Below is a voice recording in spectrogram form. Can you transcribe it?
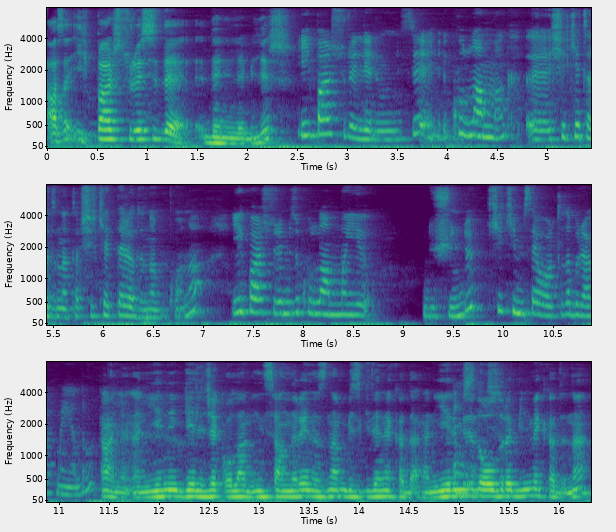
aslında ihbar süresi de denilebilir. İhbar sürelerimizi kullanmak, şirket adına şirketler adına bu konu. İhbar süremizi kullanmayı düşündük ki kimseyi ortada bırakmayalım. Aynen hani yeni gelecek olan insanlara en azından biz gidene kadar hani yerimizi Evet. doldurabilmek adına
